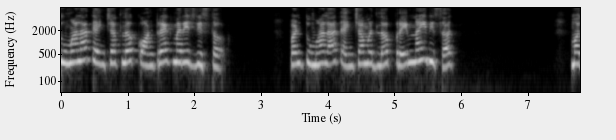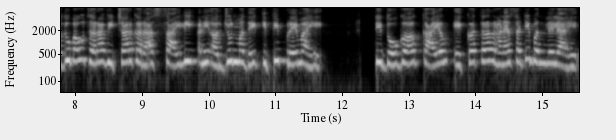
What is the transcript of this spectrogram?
तुम्हाला त्यांच्यातलं कॉन्ट्रॅक्ट मॅरेज दिसतं. पण तुम्हाला त्यांच्यामधलं प्रेम नाही दिसत. मधुभाऊ जरा विचार करा सायली आणि अर्जुनमध्ये किती प्रेम आहे. ती दोघं कायम एकत्र राहण्यासाठी बनलेले आहेत.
